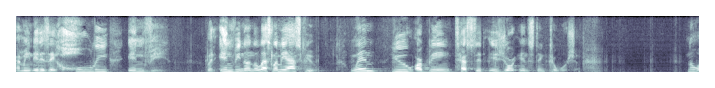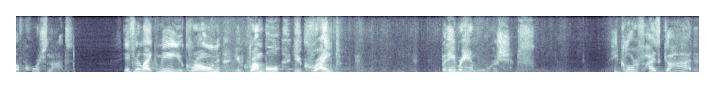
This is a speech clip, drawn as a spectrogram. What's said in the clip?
I mean, it is a holy envy, but envy nonetheless. Let me ask you when you are being tested, is your instinct to worship? No, of course not. If you're like me, you groan, you grumble, you gripe. But Abraham worships, he glorifies God.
